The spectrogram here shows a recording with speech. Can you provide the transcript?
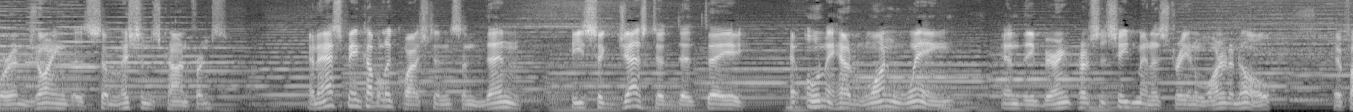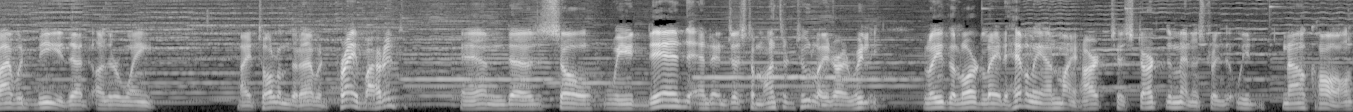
were enjoying the submissions conference and asked me a couple of questions. And then he suggested that they only had one wing in the Bearing Precious Seed Ministry and wanted to know if I would be that other wing. I told him that I would pray about it, and uh, so we did. And then just a month or two later, I really believe the Lord laid heavily on my heart to start the ministry that we now call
